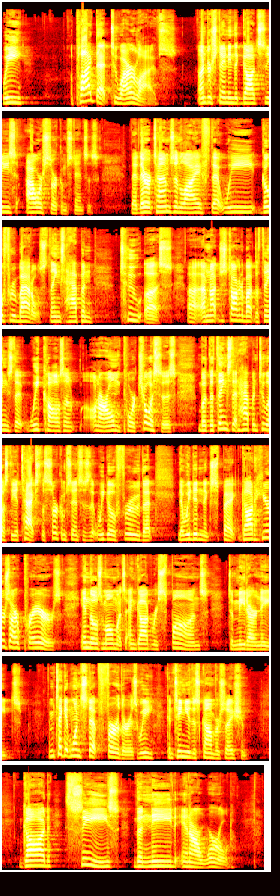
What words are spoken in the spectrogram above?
We applied that to our lives, understanding that God sees our circumstances, that there are times in life that we go through battles, things happen to us. Uh, I'm not just talking about the things that we cause on, on, our own poor choices, but the things that happen to us, the attacks, the circumstances that we go through that, that we didn't expect. God hears our prayers in those moments, and God responds to meet our needs. Let me take it one step further as we continue this conversation. God sees the need in our world,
